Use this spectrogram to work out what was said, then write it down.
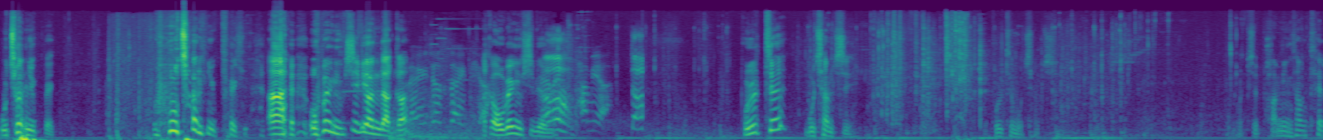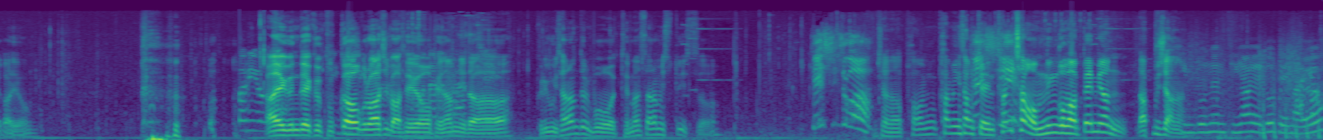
5600 5600 아 560이었는데 아까? 레이저 사이트야. 아까 560이었는데 아. 볼트? 못 참지 볼트 못 참지 어째 파밍 상태가 영 아이 근데 그 국가학으로 하지 마세요. 배납니다. 그리고 이 사람들 뭐 대만 사람일 수도 있어. 깨시조아. 괜찮아. 파밍, 파밍 상태는 탄창 없는 것만 빼면 나쁘지 않아. 김도는 비하해도 되나요?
